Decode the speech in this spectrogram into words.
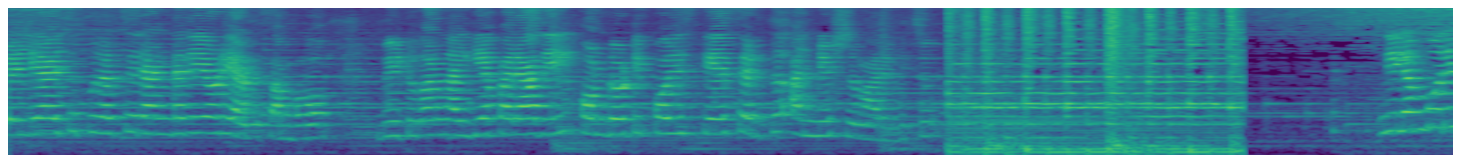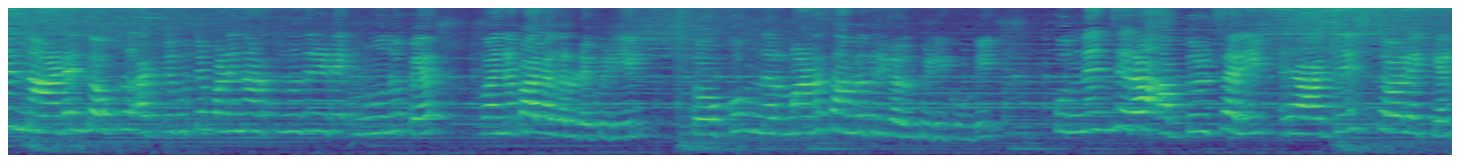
വെള്ളിയാഴ്ച പുലർച്ചെ രണ്ടരയോടെയാണ് സംഭവം. വീട്ടുകാർ നൽകിയ പരാതിയിൽ കൊണ്ടോട്ടി പോലീസ് കേസെടുത്ത് അന്വേഷണം ആരംഭിച്ചു. നിലമ്പൂരിൽ നാടൻ തോക്ക് അറ്റകുറ്റപ്പണി നടത്തുന്നതിനിടെ മൂന്ന് പേർ വനപാലകരുടെ പിടിയിൽ. തോക്കും നിർമ്മാണ സാമഗ്രികളും പിടികൂടി. കുന്നഞ്ചിറ അബ്ദുൾ സലീം രാജേഷ് ചോലയ്ക്കൽ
